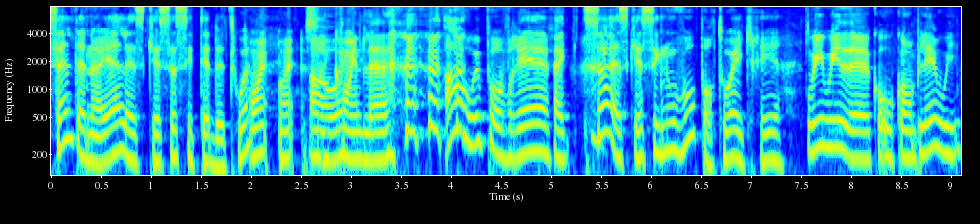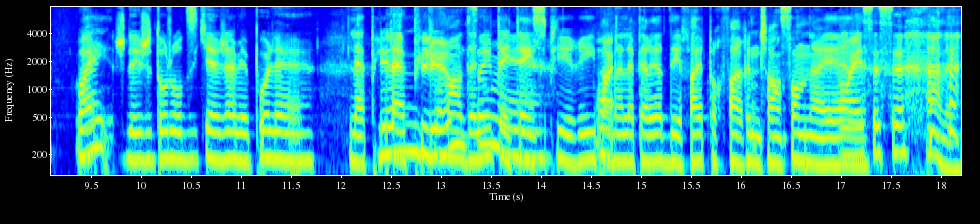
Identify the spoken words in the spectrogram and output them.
celle de Noël, est-ce que ça, c'était de toi? Oui, oui. Sur Ah le ouais? coin de la. Ah oui, pour vrai. Fait que ça, est-ce que c'est nouveau pour toi écrire? oui, oui, le- au complet, oui. Ouais. J'ai toujours dit que j'avais pas le. La plume, La puis à un moment plume, donné, tu été mais- inspiré Ouais. pendant la période des fêtes pour faire une chanson de Noël. Oui, c'est ça. ah ben,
